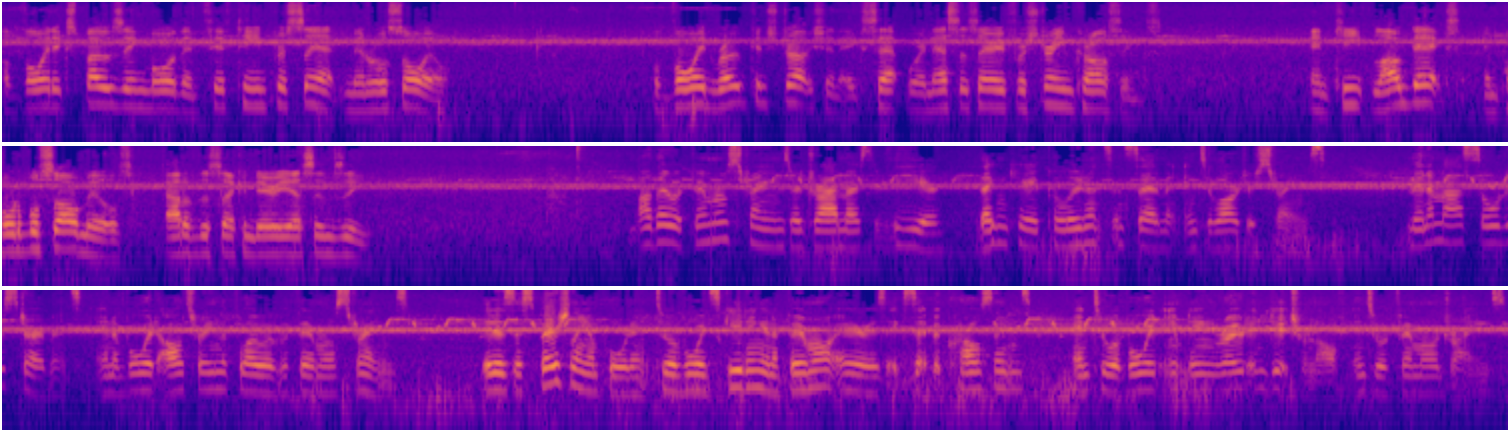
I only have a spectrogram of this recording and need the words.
avoid exposing more than 15% mineral soil, Avoid road construction except where necessary for stream crossings. And keep log decks and portable sawmills out of the secondary SMZ. Although ephemeral streams are dry most of the year, they can carry pollutants and sediment into larger streams. Minimize soil disturbance and avoid altering the flow of ephemeral streams. It is especially important to avoid skidding in ephemeral areas except at crossings and to avoid emptying road and ditch runoff into ephemeral drains.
